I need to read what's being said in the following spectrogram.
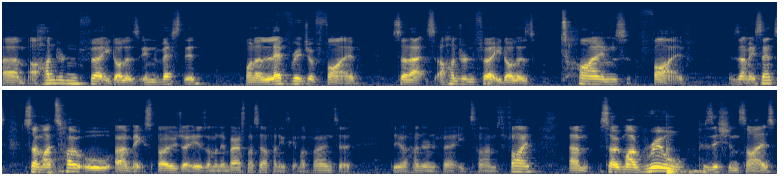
um, $130 invested on a leverage of five. So that's $130 times five. Does that make sense? So my total um, exposure is, I'm going to embarrass myself, I need to get my phone to do 130 times 5. Um, so my real position size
